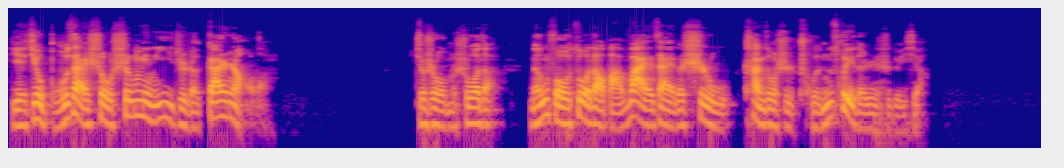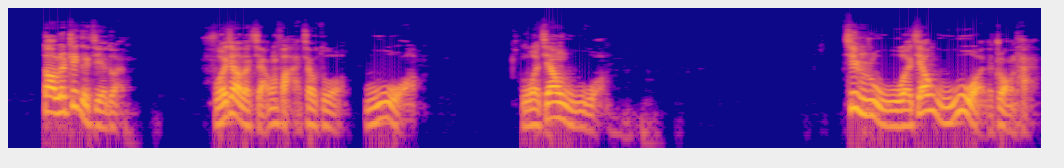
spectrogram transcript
也就不再受生命意志的干扰了。就是我们说的，能否做到把外在的事物看作是纯粹的认识对象？到了这个阶段，佛教的讲法叫做无我，我将无我，进入我将无我的状态，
